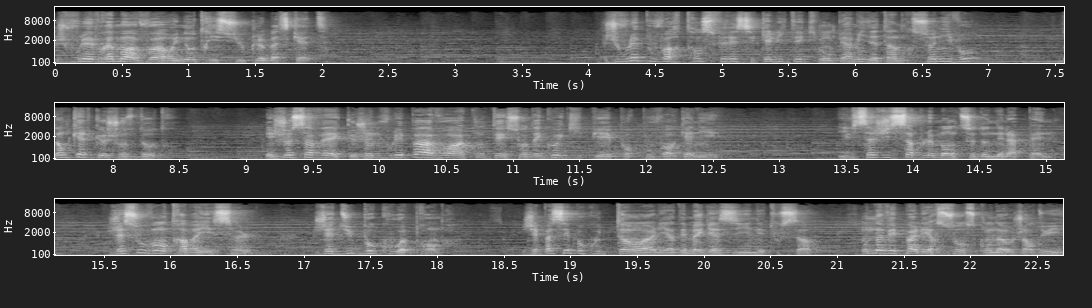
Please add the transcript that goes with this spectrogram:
je voulais vraiment avoir une autre issue que le basket. Je voulais pouvoir transférer ces qualités qui m'ont permis d'atteindre ce niveau dans quelque chose d'autre. Et je savais que je ne voulais pas avoir à compter sur des coéquipiers pour pouvoir gagner. Il s'agit simplement de se donner la peine. J'ai souvent travaillé seul. J'ai dû beaucoup apprendre. J'ai passé beaucoup de temps à lire des magazines et tout ça. On n'avait pas les ressources qu'on a aujourd'hui.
